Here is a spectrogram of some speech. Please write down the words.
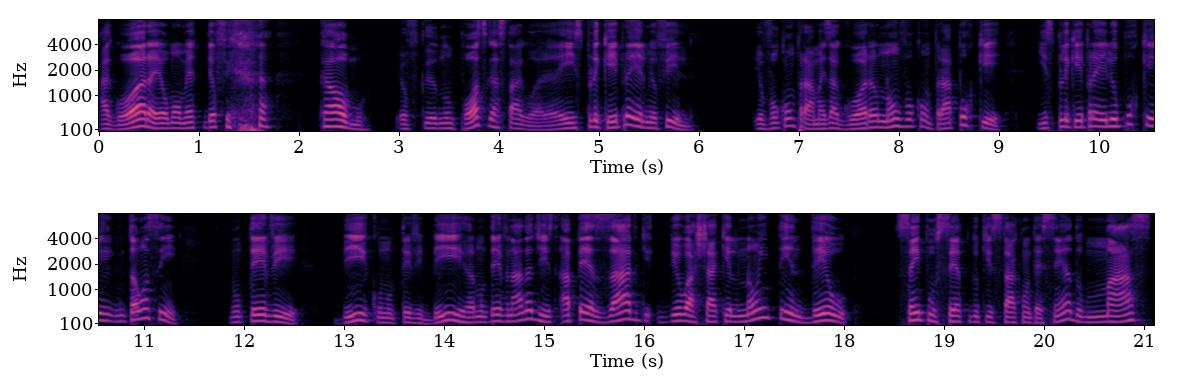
Agora é o momento de eu ficar calmo. Eu, eu não posso gastar agora. E expliquei para ele, meu filho, eu vou comprar, mas agora eu não vou comprar. Por quê? E expliquei para ele o porquê. Então, assim, não teve bico, não teve birra, não teve nada disso. Apesar de eu achar que ele não entendeu 100% do que está acontecendo, mas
